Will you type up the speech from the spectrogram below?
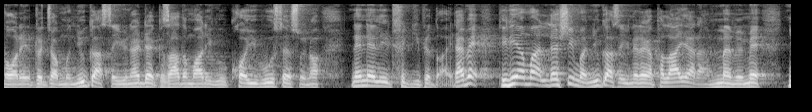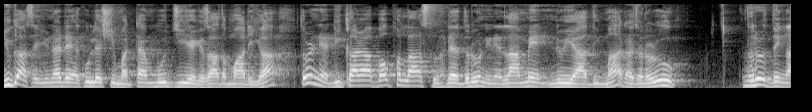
သွားတဲ့အတွက်ကြောင့်မို့ Newcastle United ကစားသမားတွေကိုခေါ်ယူဖို့ဆက်ဆိုရင်တော့နည်းနည်းလေး tricky ဖြစ်သွားတယ်။ဒါပေမဲ့ဒီနေရာမှာလက်ရှိမှာ Newcastle United ကဖလားရတာမှန်ပေမဲ့ Newcastle United အခုလက်ရှိမှာတန်ဖိုးကြီးတဲ့ကစားသမားတွေကသူတို့နေဒီကာရာဘောက်ဖလားဆိုတာတဲ့သူတို့အနေနဲ့လာမဲ့နွေရာသီမှာဒါကျွန်တော်တို့သူတို့တင်က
